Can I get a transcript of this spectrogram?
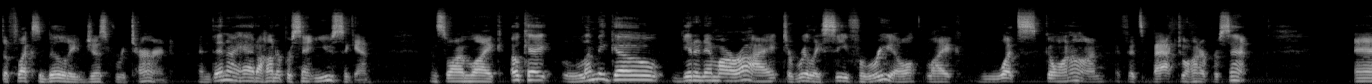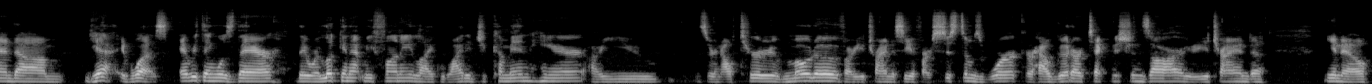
the flexibility just returned. And then I had 100% use again. And so I'm like, okay, let me go get an MRI to really see for real, like what's going on if it's back to 100%. And um, yeah, it was. Everything was there. They were looking at me funny, like, why did you come in here? Are you, is there an alternative motive? Are you trying to see if our systems work or how good our technicians are? Are you trying to, you know,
